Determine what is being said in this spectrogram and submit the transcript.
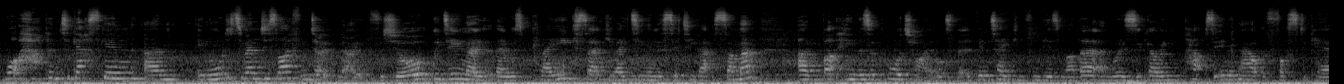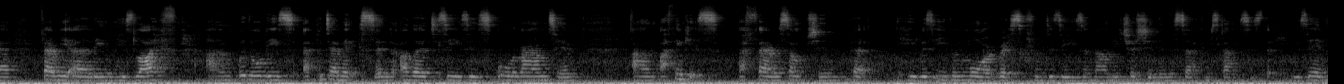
What happened to Gaskin um, in order to end his life, we don't know for sure. We do know that there was plague circulating in the city that summer, um, but he was a poor child that had been taken from his mother and was going perhaps in and out of foster care very early in his life um, with all these epidemics and other diseases all around him, um, I think it's a fair assumption that he was even more at risk from disease and malnutrition in the circumstances that he was in.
